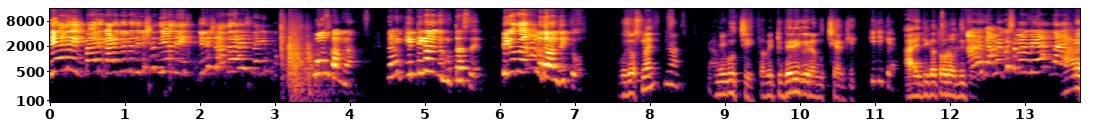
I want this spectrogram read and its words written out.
দিয়ে দিস বাইরে গাড়ির জন্য জিনিসটা দিয়ে দিস। জিনিস হাতে রাখিস না কিন্তু। বুঝলাম না। আমি কি টিকা লাগে ঘুরতেছে টিকা তো এখনও যেত বুঝোস নাই? না। আমি বুঝছি তবে একটু দেরি করে বুঝছি আর কি। কি টিকা আয় টিকা তোরও দিতে। আরে জামাই কইছে আমার মেয়াদ নাই আরে,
